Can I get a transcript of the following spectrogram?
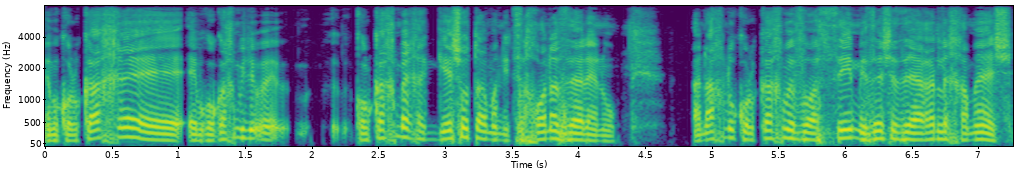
הם כל כך, אה, הם כל כך, כל כך מרגש אותם הניצחון הזה עלינו. אנחנו כל כך מבואסים מזה שזה ירד לחמש.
